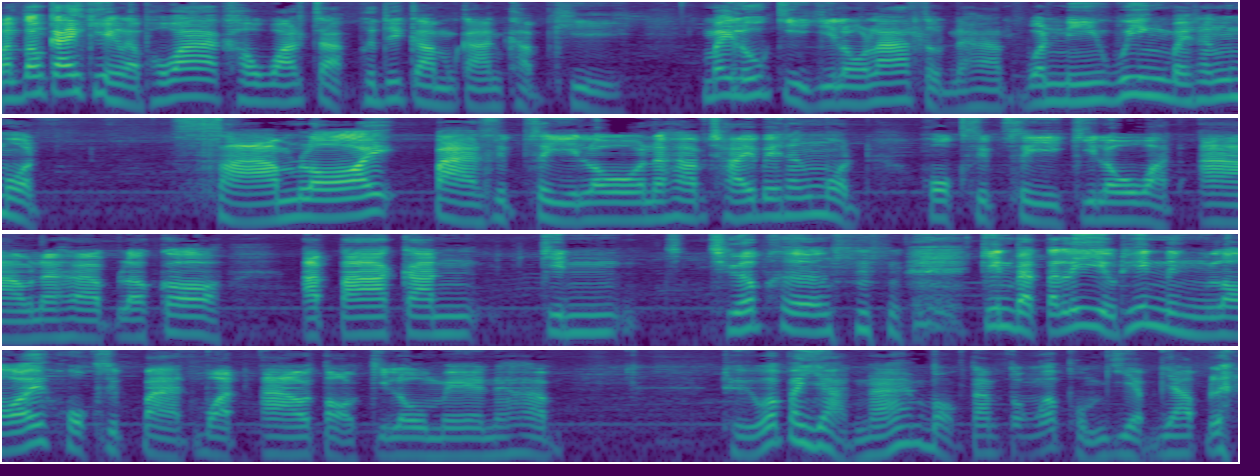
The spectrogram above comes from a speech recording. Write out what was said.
มันต้องใกล้เคียงแหละ เพราะว่าเขาวัดจากพฤติกรรมการขับขี่ ไม่รู้กี่กิโลล่าสุดนะครับ วันนี้วิ่งไปทั้งหมด 384 โลนะครับ ใช้ไปทั้งหมด 64 กิโลวัตต์อาวนะครับ แล้วก็อัตราการกินเชื้อเพลิง กินแบตเตอรี่อยู่ที่ 168 วัตต์อาวต่อกิโลเมตรนะครับ ถือว่าประหยัดนะ บอกตามตรงว่าผมเหยียบยับเลย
